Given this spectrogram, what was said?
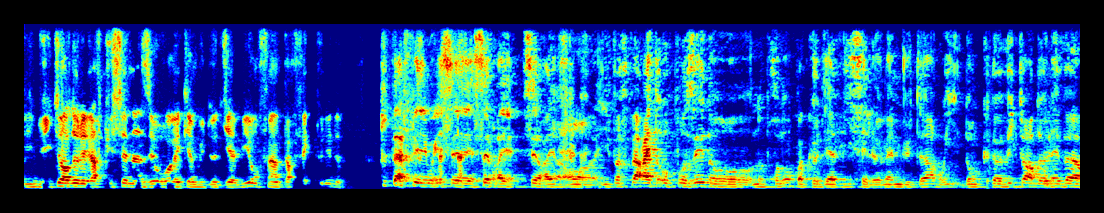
Une victoire de Leverkusen à 0 avec un but de Diaby, on fait un perfect tous les deux. Tout à fait, oui, c'est vrai, c'est vrai. ils peuvent paraître opposés nos, nos pronoms, quoique Diaby c'est le même buteur, oui. Donc euh, victoire de Lever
